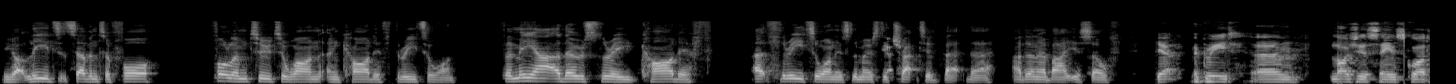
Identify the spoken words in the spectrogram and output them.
You got Leeds at seven to four, Fulham two to one, and Cardiff three to one. For me, out of those three, Cardiff at three to one is the most attractive bet there. I don't know about yourself. Yeah, agreed. Um, largely the same squad,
